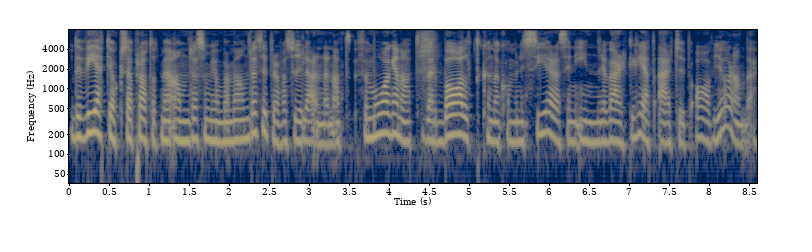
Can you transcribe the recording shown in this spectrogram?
och det vet jag också, jag har pratat med andra som jobbar med andra typer av asylärenden, att förmågan att verbalt kunna kommunicera sin inre verklighet är typ avgörande.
